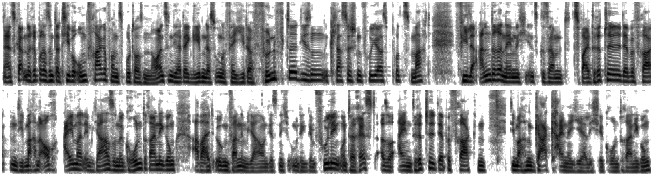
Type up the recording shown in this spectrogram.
Es gab eine repräsentative Umfrage von 2019, die hat ergeben, dass ungefähr jeder Fünfte diesen klassischen Frühjahrsputz macht. Viele andere, nämlich insgesamt zwei Drittel der Befragten, die machen auch einmal im Jahr so eine Grundreinigung, aber halt irgendwann im Jahr und jetzt nicht unbedingt im Frühling. Und der Rest, also ein Drittel der Befragten, die machen gar keine jährliche Grundreinigung.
